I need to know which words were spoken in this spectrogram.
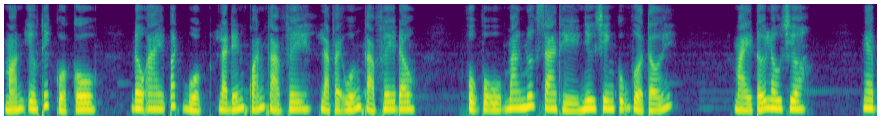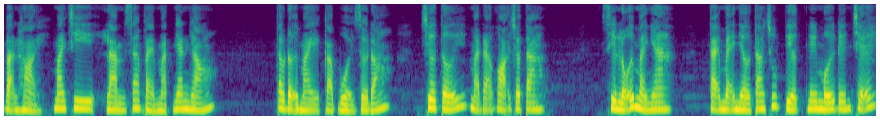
Món yêu thích của cô Đâu ai bắt buộc là đến quán cà phê là phải uống cà phê đâu. Phục vụ mang nước ra thì Như Trinh cũng vừa tới. Mày tới lâu chưa? Nghe bạn hỏi, Mai Chi làm ra vẻ mặt nhăn nhó. Tao đợi mày cả buổi rồi đó, Chưa tới mà đã gọi cho tao. Xin lỗi mày nha, Tại mẹ nhờ tao chút việc nên mới đến trễ,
